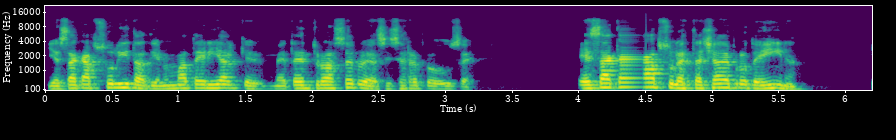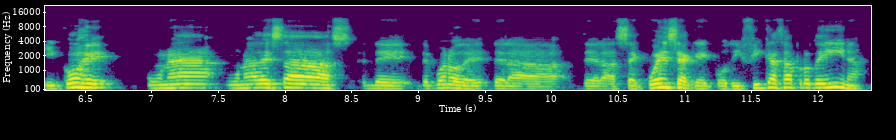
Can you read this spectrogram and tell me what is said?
y esa capsulita tiene un material que mete dentro de la célula y así se reproduce. Esa cápsula está hecha de proteína y coge una, una de esas, de, de bueno, de, de, la, de la secuencia que codifica esa proteína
